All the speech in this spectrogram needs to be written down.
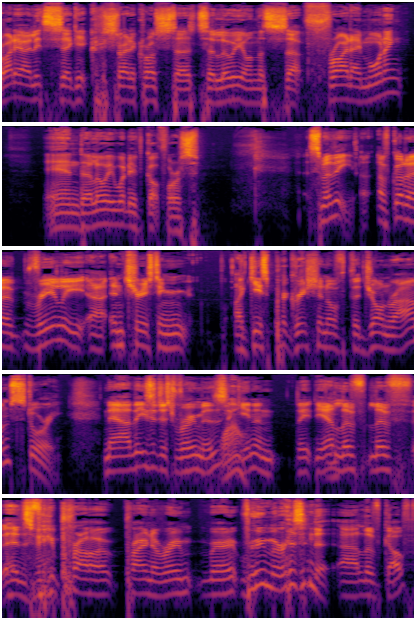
Rightio, let's uh, get straight across uh, to Louis on this uh, Friday morning. And uh, Louis, what have you got for us? Smithy, I've got a really uh, interesting, I guess, progression of the Jon Rahm story. Now, these are just rumours Wow. again, and the, yeah, LIV LIV is very pro prone to rumor, rumor, isn't it? Uh, LIV Golf.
